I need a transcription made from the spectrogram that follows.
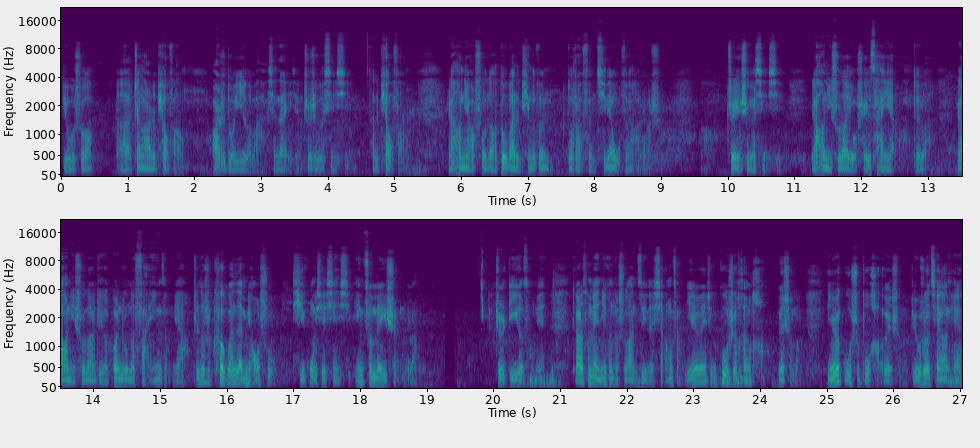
比如说，呃，《战狼二》的票房二十多亿了吧？现在已经，这是个信息，它的票房。然后你要说到豆瓣的评分多少分？七点五分好像是，啊，这也是个信息。然后你说到有谁参演了，对吧？然后你说到这个观众的反应怎么样？这都是客观在描述，提供一些信息，information，对吧？这是第一个层面，第二层面，你可能说到你自己的想法，你认为这个故事很好，为什么？你认为故事不好，为什么？比如说前两天，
